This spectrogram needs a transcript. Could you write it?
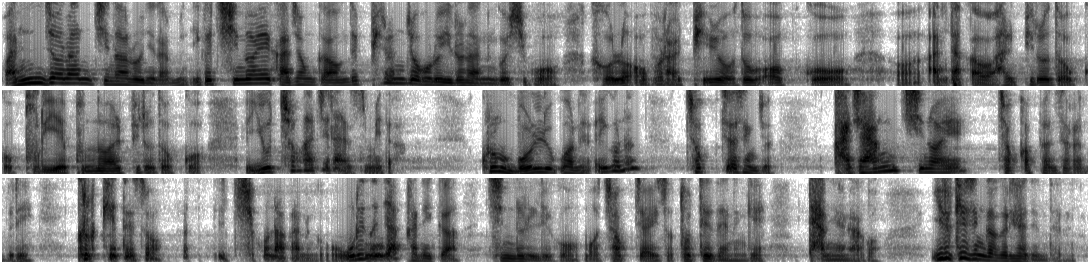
완전한 진화론이라면 이거 진화의 과정 가운데 필연적으로 일어나는 것이고 그걸로 억울할 필요도 없고 어, 안타까워할 필요도 없고 불의에 분노할 필요도 없고 요청하지 않습니다. 그럼 뭘 요구하냐? 이거는 적자 생존. 가장 진화에 적합한 사람들이 그렇게 돼서 치고 나가는 거고 우리는 약하니까 짓눌리고 뭐 적자에서 도태되는 게 당연하고 이렇게 생각을 해야 된다는 겁니다.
